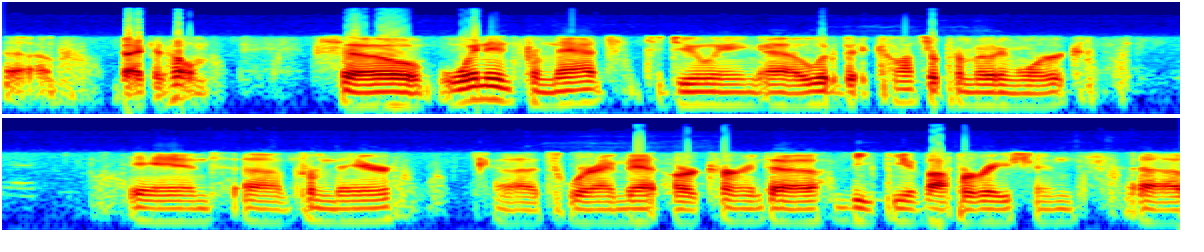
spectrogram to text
uh, back at home. So went in from that to doing a little bit of concert promoting work, and uh, from there, uh, it's where I met our current uh, VP of operations, uh,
